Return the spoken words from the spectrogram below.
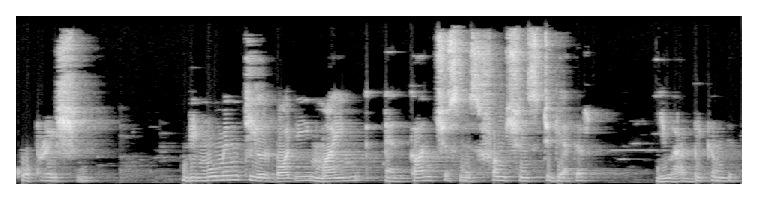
cooperation. The moment your body, mind, and consciousness functions together, you have become the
